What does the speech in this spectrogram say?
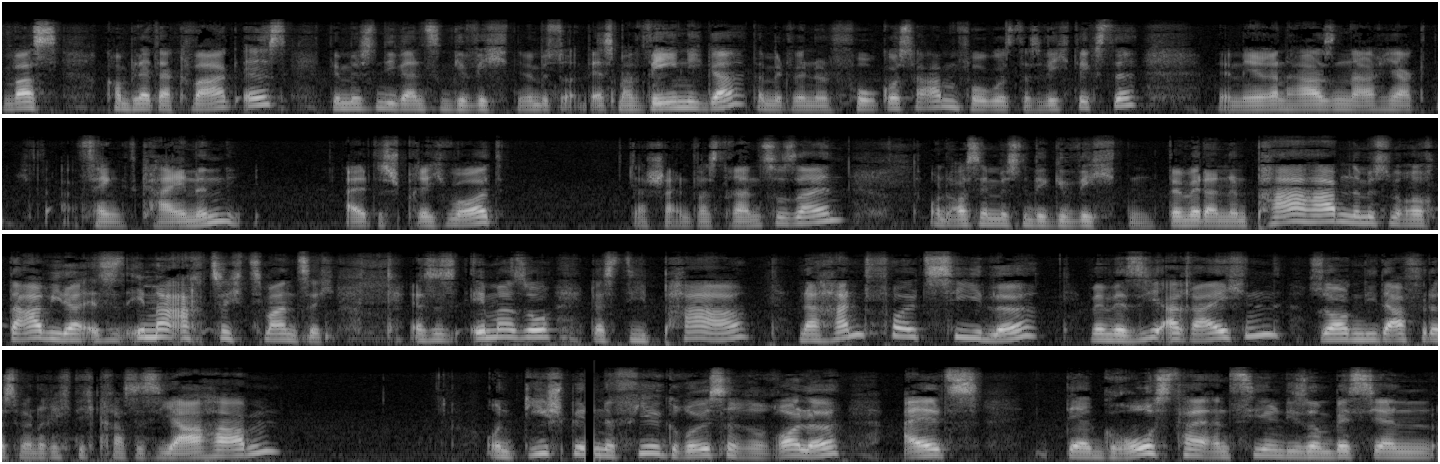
was kompletter Quark ist. Wir müssen die ganzen gewichten. Wir müssen erstmal weniger, damit wir einen Fokus haben. Fokus ist das Wichtigste. Wer mehreren Hasen nachjagt, fängt keinen. Altes Sprichwort. Da scheint was dran zu sein. Und außerdem müssen wir gewichten. Wenn wir dann ein Paar haben, dann müssen wir auch da wieder, es ist immer 80-20. Es ist immer so, dass die Paar eine Handvoll Ziele, wenn wir sie erreichen, sorgen die dafür, dass wir ein richtig krasses Jahr haben. Und die spielen eine viel größere Rolle als der Großteil an Zielen, die so ein bisschen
